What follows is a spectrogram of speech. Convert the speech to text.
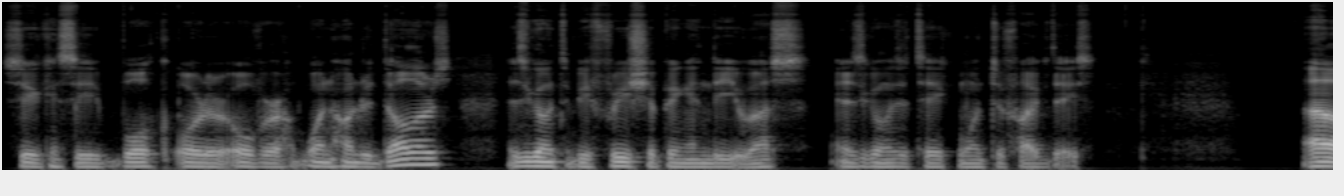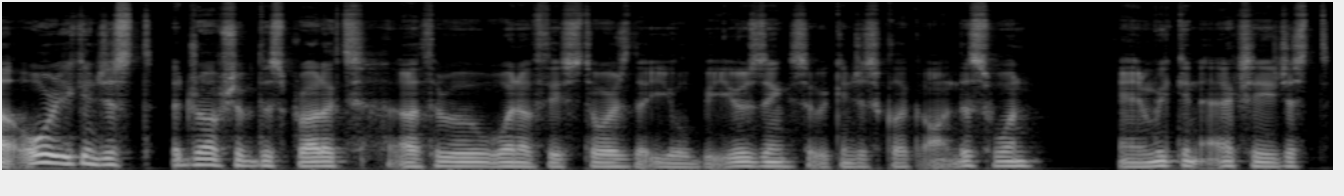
So you can see bulk order over $100 is going to be free shipping in the US and it's going to take one to five days. Uh, or you can just dropship this product uh, through one of these stores that you'll be using. So we can just click on this one and we can actually just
